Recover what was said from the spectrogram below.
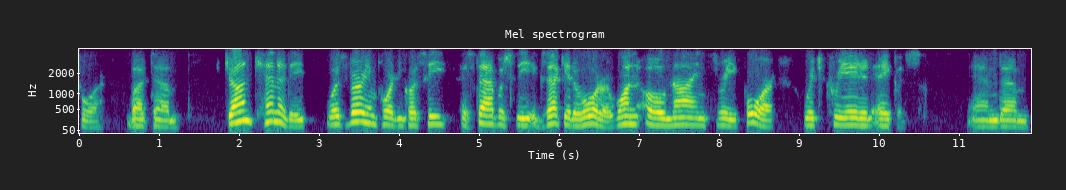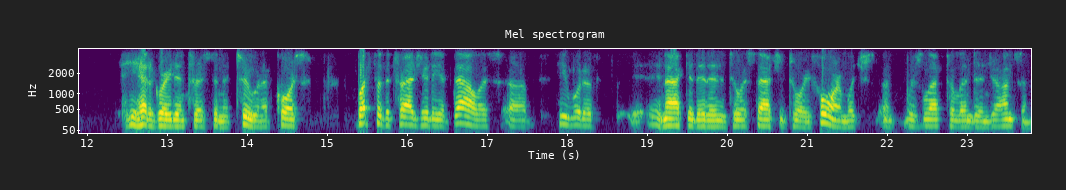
for. But um, John Kennedy was very important because he established the executive order 10934, which created ACUS. And um, he had a great interest in it too. And of course, but for the tragedy at Dallas, uh, he would have enacted it into a statutory form, which uh, was left to Lyndon Johnson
